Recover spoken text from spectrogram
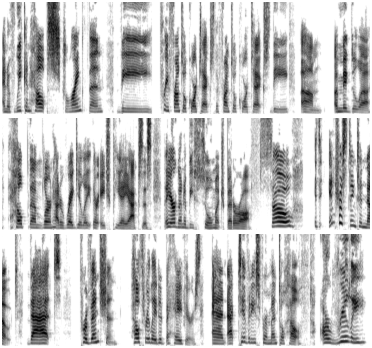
And if we can help strengthen the prefrontal cortex, the frontal cortex, the um, amygdala, help them learn how to regulate their HPA axis, they are going to be so much better off. So it's interesting to note that prevention, health related behaviors, and activities for mental health are really,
